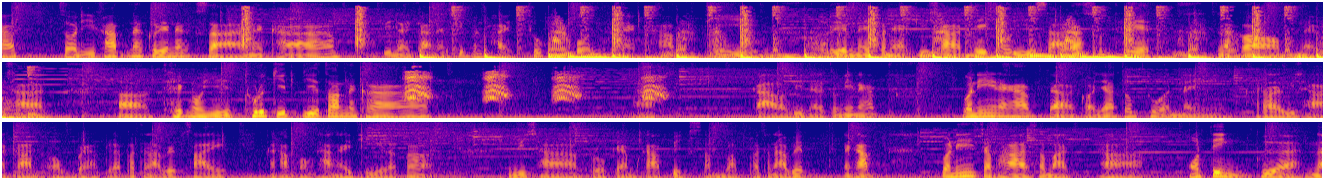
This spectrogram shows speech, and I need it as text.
ครับ สวัสดีครับ นักเรียนนักศึกษานะครับวิทยาลัยการอาชีพบ้านไผ่ทุกคนนะครับ ที่เรียนในแผนกวิชาเทคโนโลยีสารสนเทศ แล้วก็แผนกวิชาเทคโนโลยีธุรกิจดิจิตอลนะครับกามาบินอะไรตรงนี้นะครับ วันนี้นะครับจะขออนุญาตทบทวนในรายวิชาการออกแบบและพัฒนาเว็บไซต์นะครับของทางไอทีแล้วก็วิชาโปรแกรมกราฟิกสำหรับพัฒนาเว็บนะครับ วันนี้จะพาสมัคร hosting เพื่อน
